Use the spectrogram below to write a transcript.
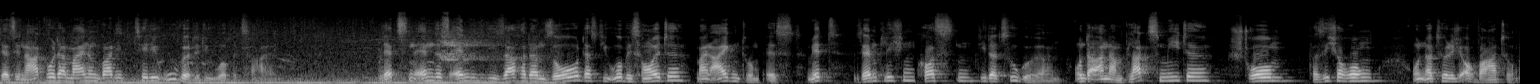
der Senat wohl der Meinung war, die CDU würde die Uhr bezahlen. Letzten Endes endete die Sache dann so, dass die Uhr bis heute mein Eigentum ist, mit sämtlichen Kosten, die dazugehören. Unter anderem Platzmiete, Strom, Versicherung und natürlich auch Wartung.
